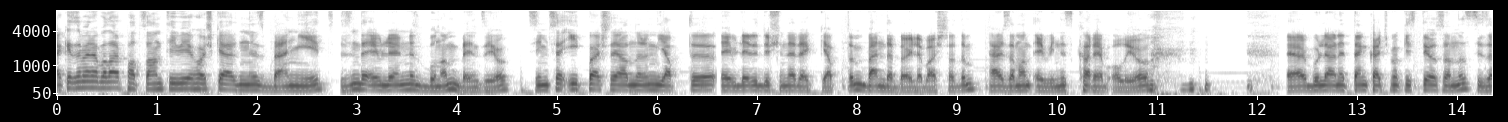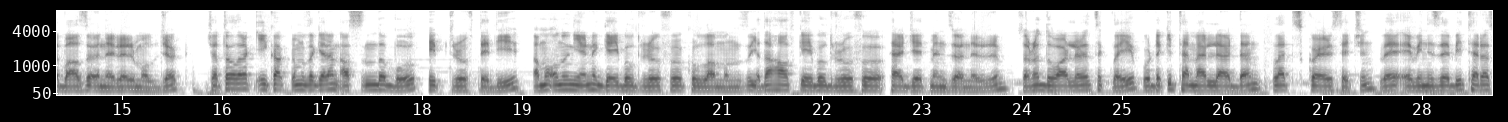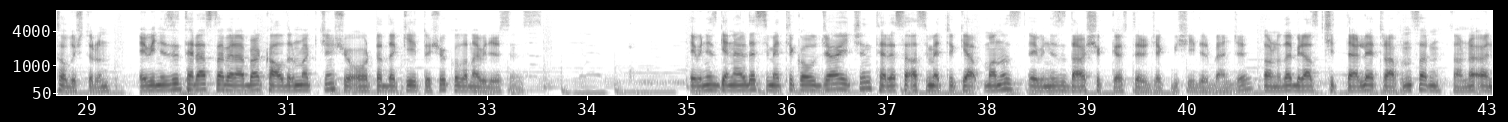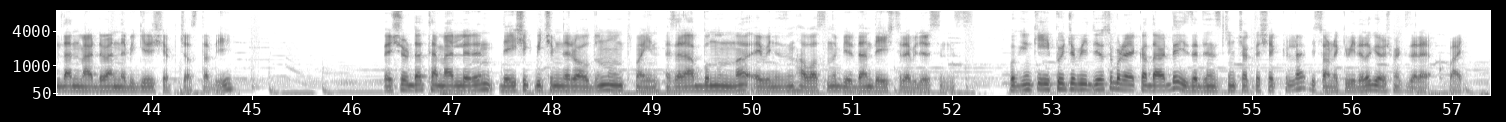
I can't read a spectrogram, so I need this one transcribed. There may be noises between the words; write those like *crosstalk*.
Herkese merhabalar Patsan TV'ye hoş geldiniz. Ben Yiğit. Sizin de evleriniz buna mı benziyor? Sims'e ilk başlayanların yaptığı evleri düşünerek yaptım. Ben de böyle başladım. Her zaman eviniz kare oluyor. *laughs* Eğer bu lanetten kaçmak istiyorsanız size bazı önerilerim olacak. Çatı olarak ilk aklımıza gelen aslında bu. Hipped roof dediği. Ama onun yerine gabled roof'u kullanmanızı ya da half gabled roof'u tercih etmenizi öneririm. Sonra duvarlara tıklayıp buradaki temellerden flat square seçin ve evinize bir teras oluşturun. Evinizi terasla beraber kaldırmak için şu ortadaki tuşu kullanabilirsiniz. Eviniz genelde simetrik olacağı için terası asimetrik yapmanız evinizi daha şık gösterecek bir şeydir bence. Sonra da biraz çitlerle etrafını sarın. Sonra önden merdivenle bir giriş yapacağız tabii. Ve şurada temellerin değişik biçimleri olduğunu unutmayın. Mesela bununla evinizin havasını birden değiştirebilirsiniz. Bugünkü ipucu videosu buraya kadardı. İzlediğiniz için çok teşekkürler. Bir sonraki videoda görüşmek üzere. Bye.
